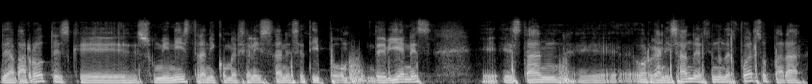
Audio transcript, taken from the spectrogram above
de abarrotes que suministran y comercializan ese tipo de bienes eh, están organizando y haciendo un esfuerzo para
